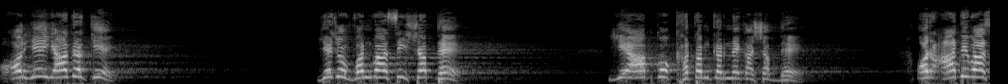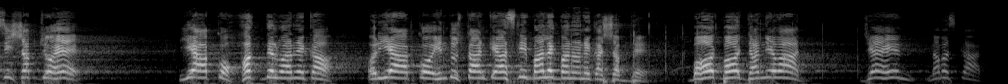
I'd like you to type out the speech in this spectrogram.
और ये याद रखिए, ये जो वनवासी शब्द है, ये आपको खत्म करने का शब्द है। और आदिवासी शब्द जो है यह आपको हक दिलवाने का और यह आपको हिंदुस्तान के असली मालिक बनाने का शब्द है। बहुत बहुत धन्यवाद। जय हिंद। नमस्कार।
